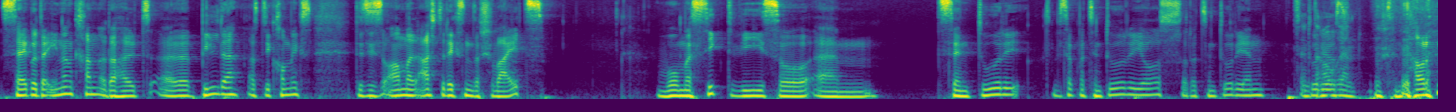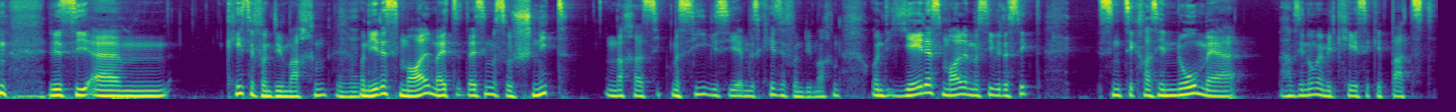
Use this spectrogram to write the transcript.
sehr gut erinnern kann, oder halt äh, Bilder aus die Comics. Das ist einmal Asterix in der Schweiz, wo man sieht, wie so ähm, Centuri, wie sagt man, Centurios oder Centurien? Zentauren. Zentauren, wie sie ähm, Käsefondue machen. Mhm. Und jedes Mal, da ist immer so Schnitt und nachher sieht man sie, wie sie eben das Käsefondue machen. Und jedes Mal, wenn man sie wieder sieht, sind sie quasi noch mehr, haben sie noch mehr mit Käse gepatzt.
